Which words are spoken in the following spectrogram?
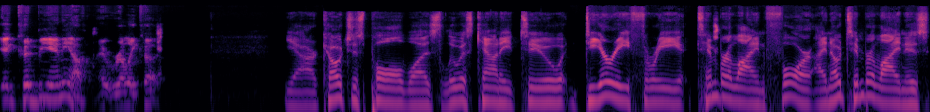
it could be any of them. It really could. Yeah, our coaches poll was Lewis County two, Deary three, Timberline four. I know Timberline is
